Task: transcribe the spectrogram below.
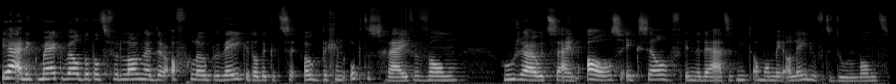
ja, en ik merk wel dat dat verlangen de afgelopen weken, dat ik het ook begin op te schrijven van hoe zou het zijn als ik zelf inderdaad het niet allemaal meer alleen hoef te doen. Want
